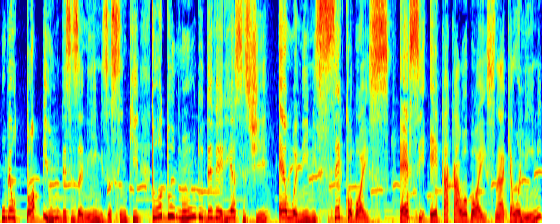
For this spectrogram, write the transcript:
o meu top 1 desses animes, assim, que todo mundo deveria assistir é o anime Seco Boys. S-E-K-K-O Boys, né? Que é um anime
